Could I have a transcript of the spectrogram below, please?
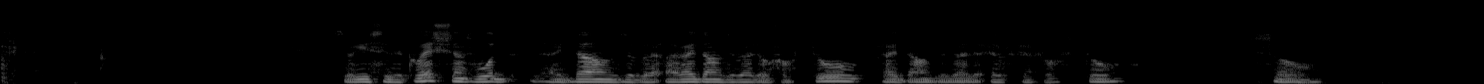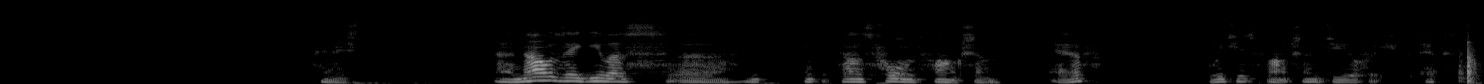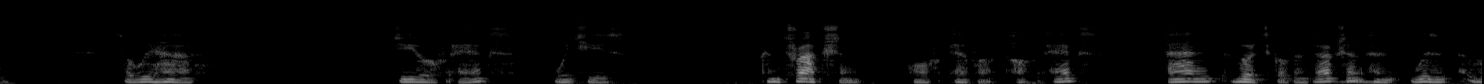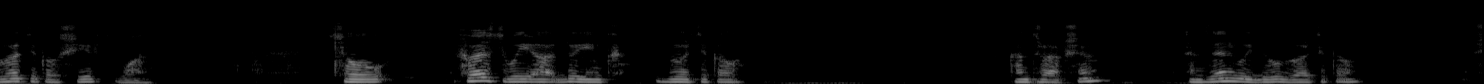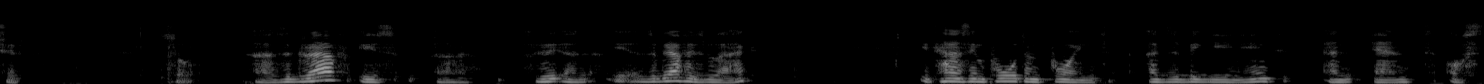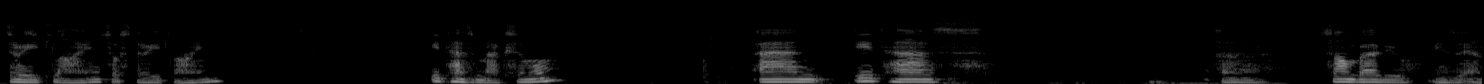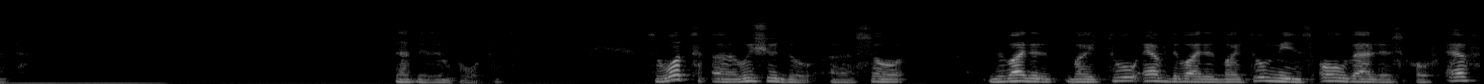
2 so you see the questions. Would write down the uh, write down the value of, of 2 write down the value f f of 2 so finished. Uh, now they give us uh, transformed function f which is function g of x. So we have g of x which is contraction of f of x and vertical contraction and with vertical shift 1. So first we are doing vertical contraction and then we do vertical shift. So uh, the graph is uh, the graph is black. It has important point at the beginning and end of straight line, so straight line. It has maximum and it has uh, some value in the end. That is important. So what uh, we should do? Uh, so divided by 2, f divided by 2 means all values of f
